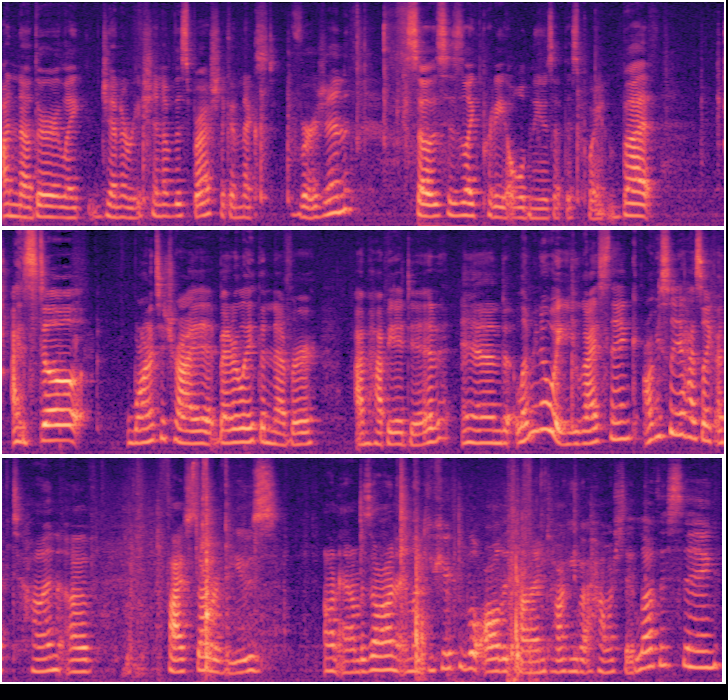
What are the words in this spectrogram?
another like generation of this brush, like a next version. So this is like pretty old news at this point, but I still wanted to try it. Better late than never. I'm happy I did. And let me know what you guys think. Obviously it has like a ton of five-star reviews on Amazon and like you hear people all the time talking about how much they love this thing.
